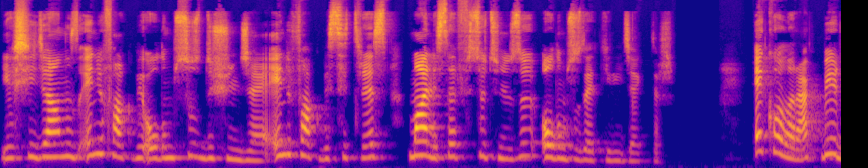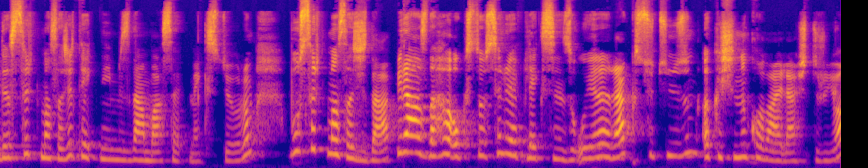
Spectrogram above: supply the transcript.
yaşayacağınız en ufak bir olumsuz düşünce, en ufak bir stres maalesef sütünüzü olumsuz etkileyecektir. Ek olarak bir de sırt masajı tekniğimizden bahsetmek istiyorum. Bu sırt masajı da biraz daha oksitosin refleksinizi uyararak sütünüzün akışını kolaylaştırıyor.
